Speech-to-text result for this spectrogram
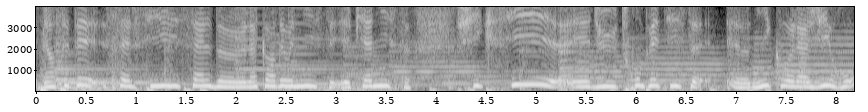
Eh bien, c'était celle-ci, celle de l'accordéoniste et pianiste Fixie et du trompettiste euh, Nicolas Giraud,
